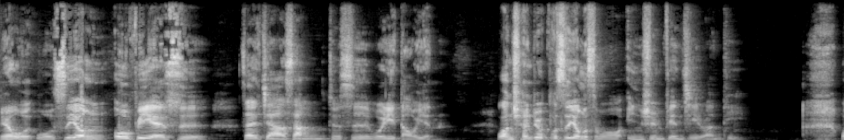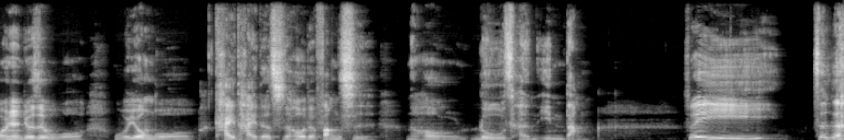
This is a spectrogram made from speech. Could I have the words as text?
因为我我是用 OBS 再加上就是威力导演，完全就不是用什么音讯编辑软体。完全就是我，我用我开台的时候的方式，然后录成音档，所以这个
